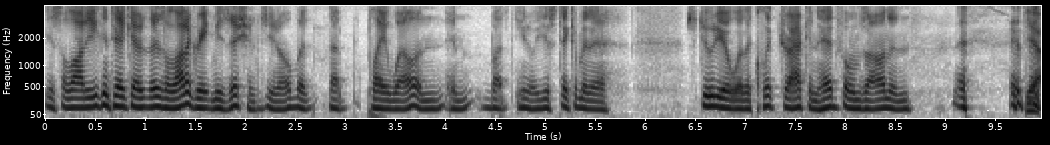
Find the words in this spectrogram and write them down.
it's a lot of you can take. A, there's a lot of great musicians, you know, but that play well and and but you know you stick them in a studio with a click track and headphones on, and it's yeah,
